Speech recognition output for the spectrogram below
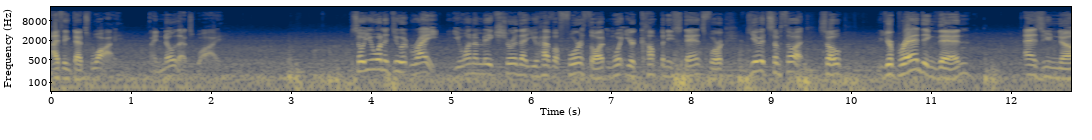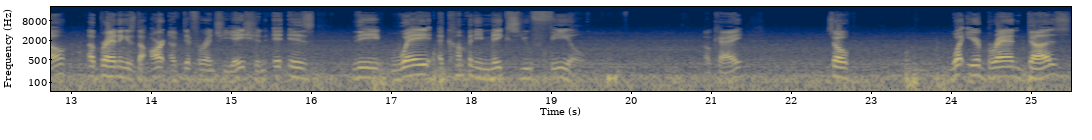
I think that's why. I know that's why. So you want to do it right. You want to make sure that you have a forethought and what your company stands for. Give it some thought. So your branding then, as you know, a branding is the art of differentiation. It is the way a company makes you feel. Okay? So what your brand does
